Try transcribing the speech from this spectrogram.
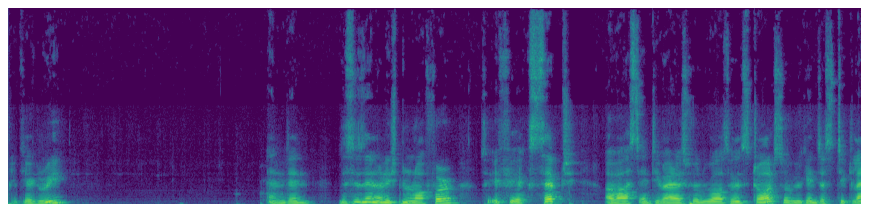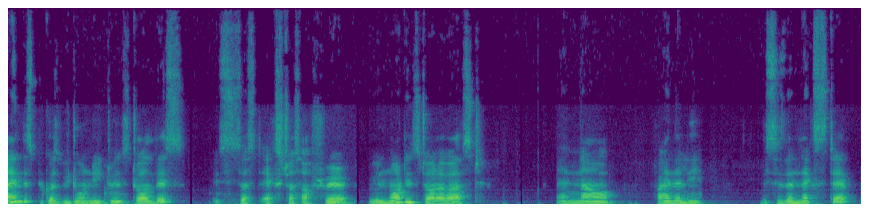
Click agree. And then this is an additional offer. So if you accept avast antivirus will be also installed. So we can just decline this because we don't need to install this. It's just extra software. We will not install avast and now finally this is the next step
